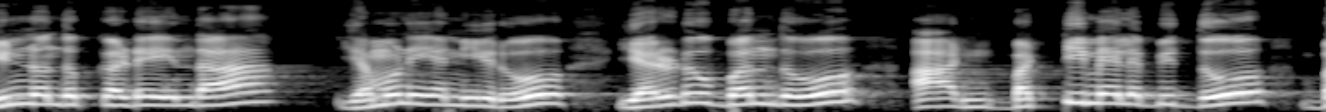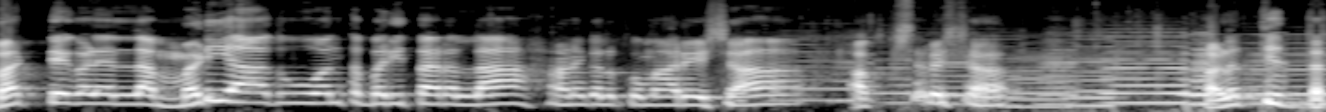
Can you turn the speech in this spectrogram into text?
ಇನ್ನೊಂದು ಕಡೆಯಿಂದ ಯಮುನೆಯ ನೀರು, ಎರಡೂ ಬಂದು ಆ ಬಟ್ಟಿ ಮೇಲೆ ಬಿದ್ದು ಬಟ್ಟೆಗಳೆಲ್ಲ ಮಡಿಯಾದವು ಅಂತ ಬರೀತಾರಲ್ಲ ಹಣಗಲ್ ಕುಮಾರೇಶ? ಅಕ್ಷರಶ ಅಳುತ್ತಿದ್ದ,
